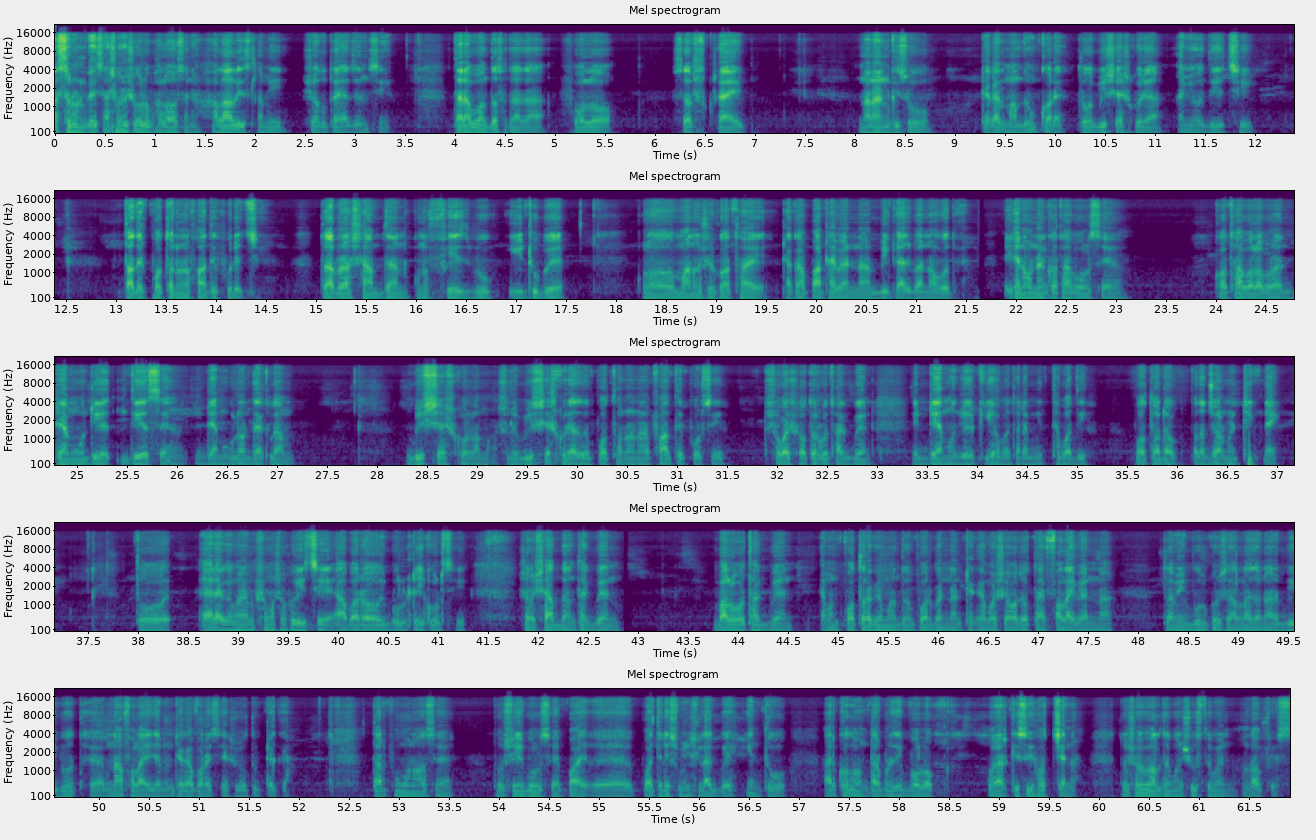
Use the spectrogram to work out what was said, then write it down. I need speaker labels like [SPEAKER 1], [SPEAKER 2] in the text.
[SPEAKER 1] আসসালাম গাইস আশা করি সকলে ভালো আছেন। হালাল ইসলামী সততা এজেন্সি তারা বলতেছে তারা ফলো সাবস্ক্রাইব নানান কিছু টাকার মাধ্যম করে। তো বিশ্বাস করে আমিও দিয়েছি। তাদের প্রতারণার ফাঁদে পড়েছি। তো আপনারা সাবধান, কোনো ফেসবুক ইউটিউবে কোনো মানুষের কথায় টাকা পাঠাবেন না বিকাশ বা নগদে। এখানে অনেক কথা বলছে। কথা বলার পর ড্যামও দিয়ে, দিয়েছে। ড্যামগুলো দেখলাম। বিশ্বাস করলাম, আসলে বিশ্বাস করে আজকে প্রতারণার ফাঁতে পড়ছি। সবাই সতর্ক থাকবেন ড্যাম অনুযায়ী কী হবে তারা মিথ্যাবাদী। প্রতারক, তাদের জন্মের ঠিক নাই। তো এর আগে আমার সমস্যা হয়েছে, আবারও ওই ভুলটাই করছি। সবাই সাবধান থাকবেন ভালো থাকবেন, এমন প্রতারকের মাধ্যমে পড়বেন না, টাকা পয়সা অযথায় ফালাইবেন না। তো আমি ভুল করছি, আল্লাহ যেন আর বিপদ না ফালাই, যেমন টাকা পড়াইছি একশো সত্তর টাকা। তার প্রমাণ আছে। তো সে বলছে পঁয়তাল্লিশ মিনিট লাগবে, কিন্তু আর কদম তারপরে যে বলক? ওর আর কিছুই হচ্ছে না। তো সবাই ভালো থাকবেন, সুস্থ হবেন আল্লাহ হাফেজ।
